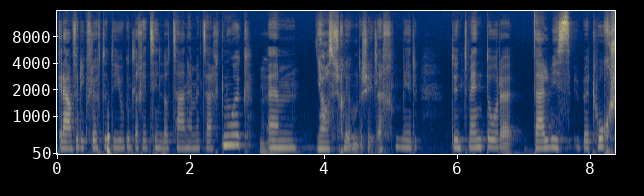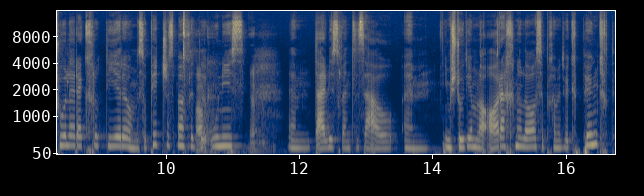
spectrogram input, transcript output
genau für die geflüchteten Jugendlichen jetzt in Luzern haben wir jetzt echt genug. Mhm. Ähm, ja, es ist ein bisschen unterschiedlich. Wir tun die Mentoren teilweise über die Hochschulen rekrutieren, wir so Pitches machen, okay. die Unis. Ja. Ähm, teilweise können sie es auch ähm, im Studium anrechnen lassen. Sie bekommen wirklich Punkte.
